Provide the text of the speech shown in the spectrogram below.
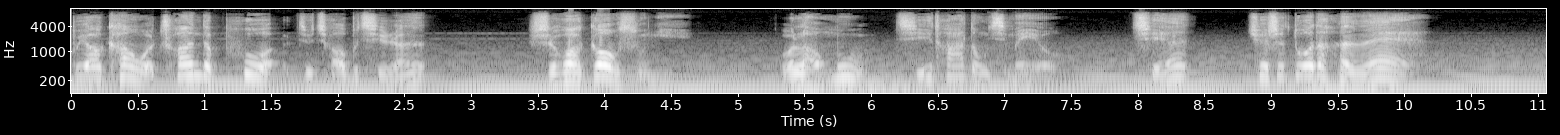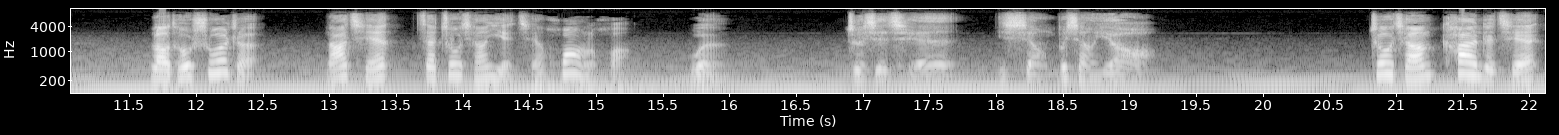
不要看我穿的破就瞧不起人。实话告诉你，我老穆其他东西没有，钱却是多得很哎。”老头说着，拿钱在周强眼前晃了晃，问：“这些钱你想不想要？”周强看着钱，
